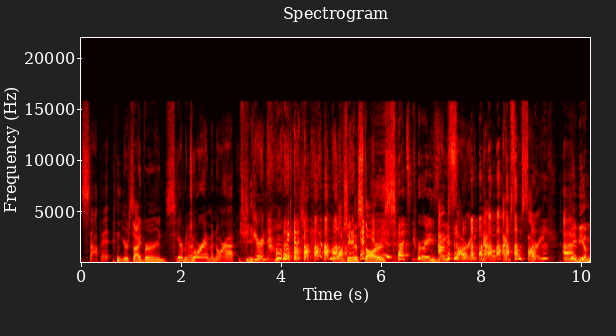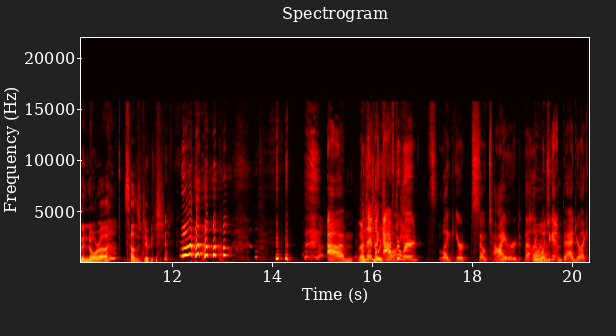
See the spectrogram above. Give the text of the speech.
stop it. your sideburns, Your majora and menorah. You're no, my washing the stars, That's crazy. I'm sorry. No, I'm so sorry. Um, labia minora. Sounds Jewish. Um, but Nice then like Jewish wash. afterwards, like you're so tired that like once you get in bed, you're like,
